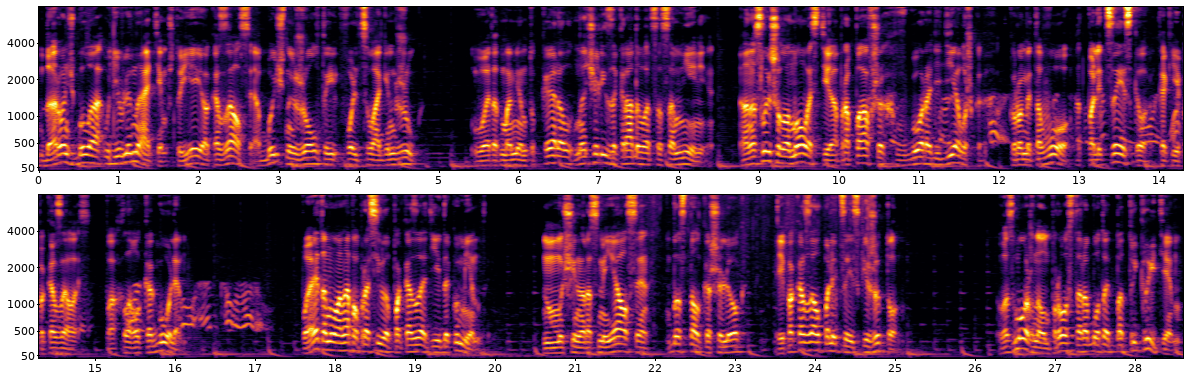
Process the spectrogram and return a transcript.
Доронч была удивлена тем, что ею оказался обычный желтый Volkswagen Жук. В этот момент у Кэрол начали закрадываться сомнения – она слышала новости о пропавших в городе девушках. Кроме того, от полицейского, как ей показалось, пахло алкоголем. Поэтому она попросила показать ей документы. Мужчина рассмеялся, достал кошелек и показал полицейский жетон. Возможно, он просто работает под прикрытием,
